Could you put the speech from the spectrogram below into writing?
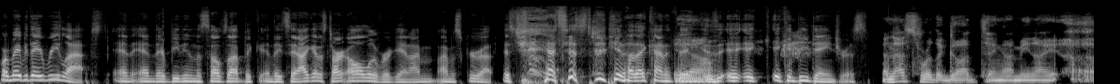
Or maybe they relapsed and and they're beating themselves up and they say i got to start all over again. I'm i'm a screw up. It's just, just you know that kind of thing yeah. is, it, it, it can be dangerous. And that's where the god thing i mean i uh,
